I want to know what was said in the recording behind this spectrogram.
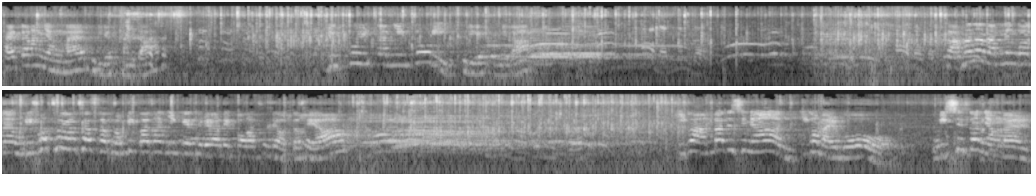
발가락 양말 드리겠습니다. 6914님 쪼리 드리겠습니다. 자, 하나 남는 거는 우리 서초경찰서 경비과장님께 드려야 될 것 같은데 어떠세요? 이거 안 받으시면 이거 말고 우리 실전 양말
